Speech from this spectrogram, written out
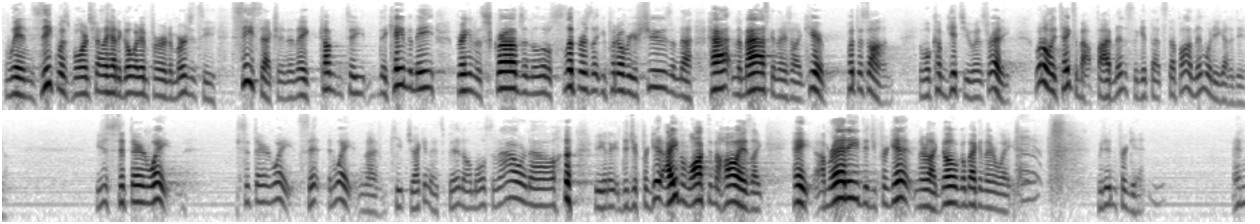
when Zeke was born, Shelly had to go in for an emergency C-section, and they come to they came to me bringing the scrubs and the little slippers that you put over your shoes and the hat and the mask, and they're like, "Here, put this on, and we'll come get you when it's ready." Well, it only takes about five minutes to get that stuff on. Then what do you got to do? You just sit there and wait. You sit there and wait, sit and wait, and I keep checking. It's been almost an hour now. you gonna, did you forget? I even walked in the hallway. It's like, "Hey, I'm ready. Did you forget?" And they're like, "No, go back in there and wait." we didn't forget. And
